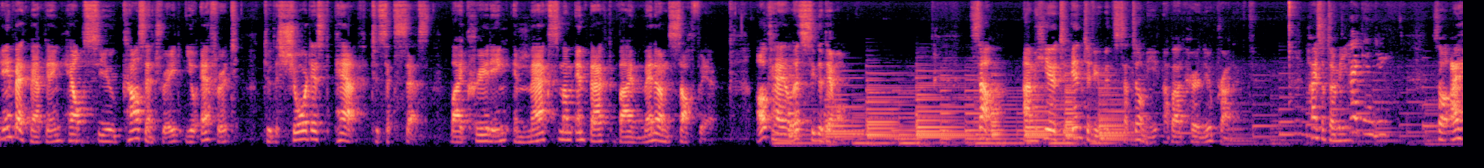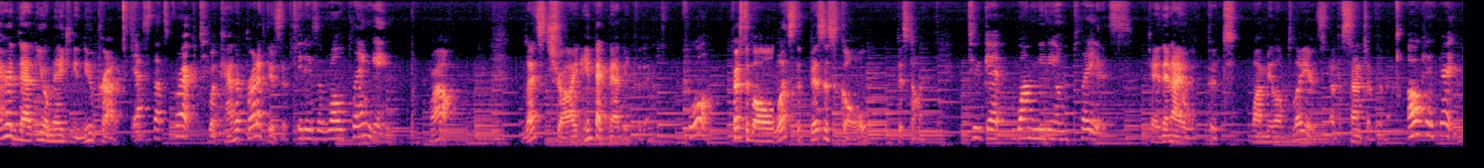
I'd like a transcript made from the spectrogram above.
Impact mapping helps you concentrate your effort to the shortest path to success by creating a maximum impact by minimum software. Okay, let's see the demo. So, I'm here to interview with Satomi about her new product. Hi Satomi. Hi Kenji. So I heard that you're making a new product. Yes, that's correct. What kind of product is it? It is a role-playing game. Wow. Let's try impact mapping for that. Cool. First of all, what's the business goal this time? To get 1 million players. Okay, then I will put 1 million players at the center of the map. Okay, great.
